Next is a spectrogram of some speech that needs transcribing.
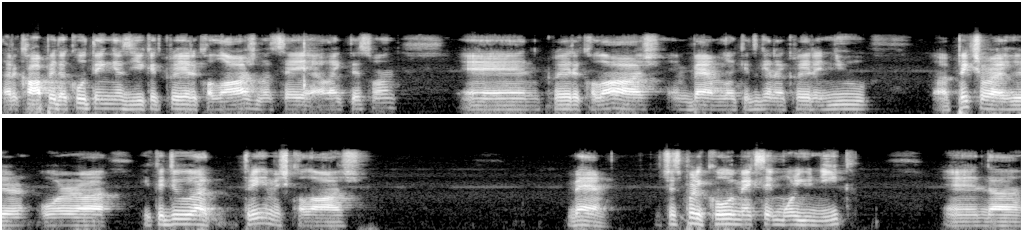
that are copied. The cool thing is you could create a collage. Let's say I like this one and create a collage and bam, look, it's gonna create a new uh, picture right here. Or uh, you could do a three image collage. Bam. It's just pretty cool. It makes it more unique. And uh,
